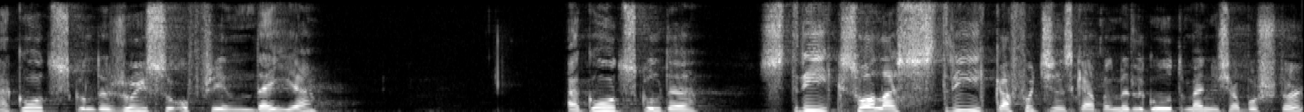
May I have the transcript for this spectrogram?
at god skulle rysa upp fri en deie, at god skulle strik, såla strika futsinskapen middel god menneska borster,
